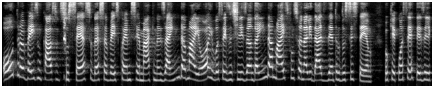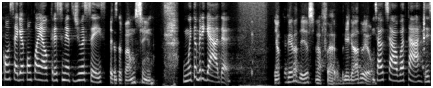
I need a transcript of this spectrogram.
outra vez um caso de sucesso, dessa vez com a MC Máquinas ainda maior e vocês utilizando ainda mais funcionalidades dentro do sistema, porque com certeza ele consegue acompanhar o crescimento de vocês. Vamos sim. Muito obrigada. Eu que agradeço, Rafael. Obrigado eu. Tchau, tchau. Boa tarde.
